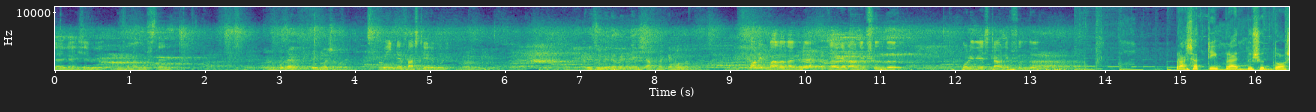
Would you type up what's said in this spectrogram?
জায়গা হিসেবে ঘোষণা করছেন। কোথায় কোন ক্লাসে পড়ে? আমি ইন্টার ফার্স্ট ইয়ারে পড়ি। এই জমিদার বাড়িতে এসে আপনার কেমন লাগল? অনেক ভালো লাগল জায়গাটা অনেক সুন্দর পরিবেশটা অনেক সুন্দর। প্রাসাদটি প্রায় দুশো দশ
